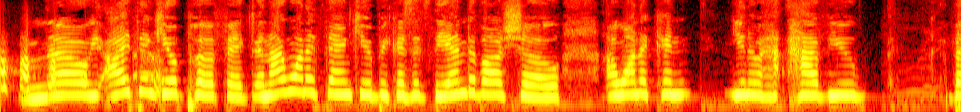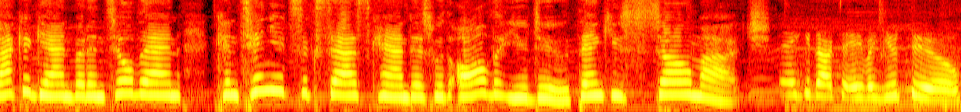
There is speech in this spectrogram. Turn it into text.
no, I think you're perfect, and I want to thank you because it's the end of our show. I want to, con- you know, ha- have you back again. But until then, continued success, Candice, with all that you do. Thank you so much. Thank you, Dr. Ava. You too.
